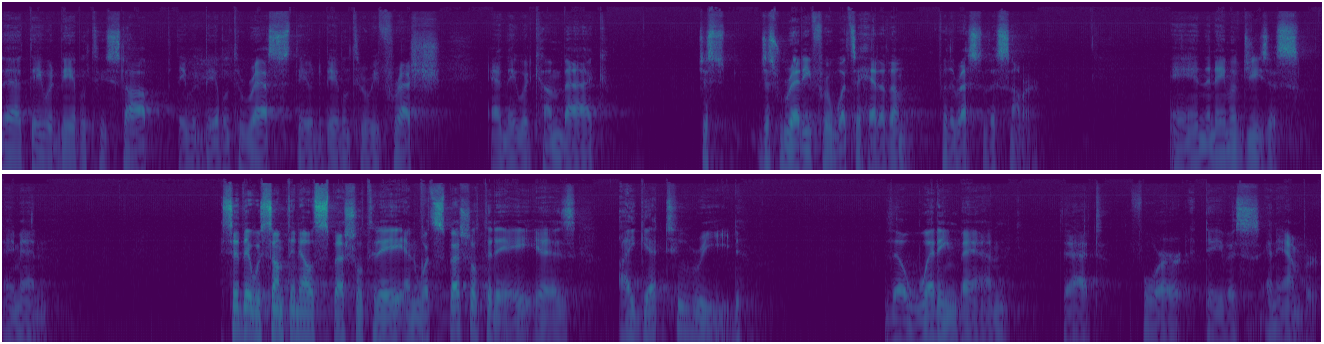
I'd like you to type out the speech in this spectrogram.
that they would be able to stop, they would be able to rest, they would be able to refresh, and they would come back just, just ready for what's ahead of them for the rest of the summer. In the name of Jesus, amen. I said there was something else special today, and what's special today is I get to read the wedding band that for Davis and Amber.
